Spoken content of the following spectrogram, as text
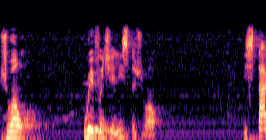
João, o evangelista João, está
